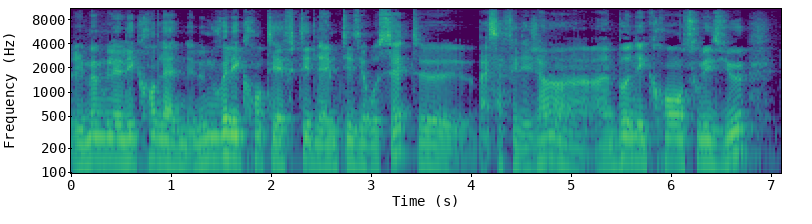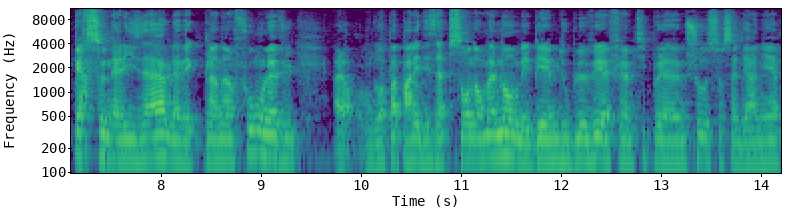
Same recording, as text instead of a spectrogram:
Et même l'écran de le nouvel écran TFT de la MT07, euh, bah, ça fait déjà un, bon écran sous les yeux, personnalisable avec plein d'infos, on l'a vu. Alors, on ne doit pas parler des absents normalement, mais BMW a fait un petit peu la même chose sur sa dernière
